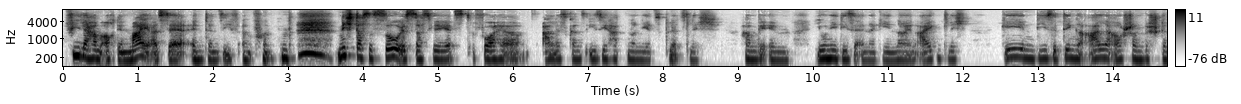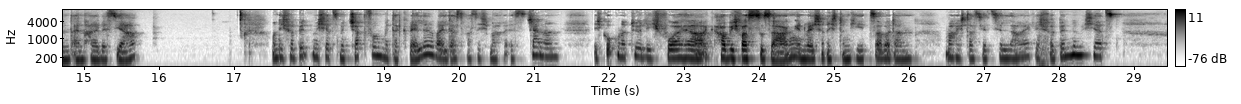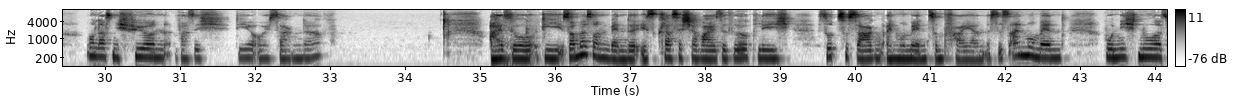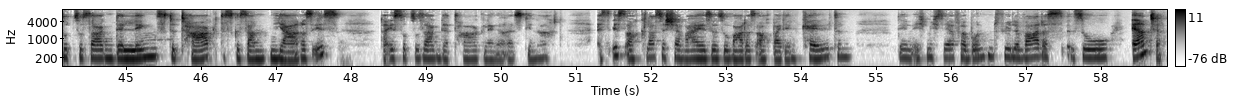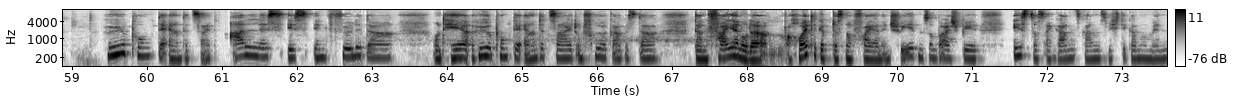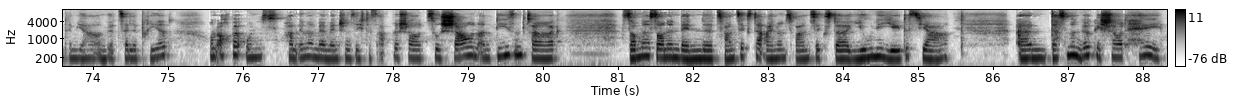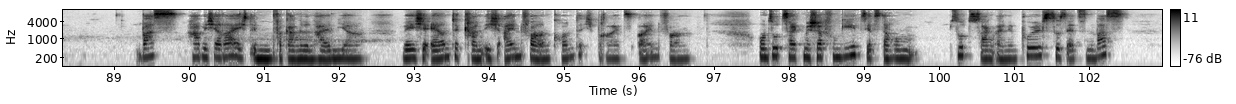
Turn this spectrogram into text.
Viele haben auch den Mai als sehr intensiv empfunden. Nicht, dass es so ist, dass wir jetzt vorher alles ganz easy hatten und jetzt plötzlich haben wir im Juni diese Energie. Nein, eigentlich gehen diese Dinge alle auch schon bestimmt ein halbes Jahr. Und ich verbinde mich jetzt mit Schöpfung, mit der Quelle, weil das, was ich mache, ist Channeln. Ich gucke natürlich vorher, habe ich was zu sagen, in welche Richtung geht es, aber dann mache ich das jetzt hier live. Ich verbinde mich jetzt und lasse mich führen, was ich dir euch sagen darf. Also die Sommersonnenwende ist klassischerweise wirklich sozusagen ein Moment zum Feiern. Es ist ein Moment, wo nicht nur sozusagen der längste Tag des gesamten Jahres ist, da ist sozusagen der Tag länger als die Nacht. Es ist auch klassischerweise, so war das auch bei den Kelten, denen ich mich sehr verbunden fühle, war das so Ernte. Höhepunkt der Erntezeit. Alles ist in Fülle da und Her Höhepunkt der Erntezeit. Und früher gab es da dann Feiern oder auch heute gibt es noch Feiern in Schweden zum Beispiel. Ist das ein ganz, ganz wichtiger Moment im Jahr und wird zelebriert. Und auch bei uns haben immer mehr Menschen sich das abgeschaut, zu schauen an diesem Tag, Sommersonnenwende, 20. 21. Juni jedes Jahr, ähm, dass man wirklich schaut, hey, was habe ich erreicht im vergangenen halben Jahr? Welche Ernte kann ich einfahren? Konnte ich bereits einfahren? Und so zeigt mir Schöpfung geht es jetzt darum, sozusagen einen Impuls zu setzen. Was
